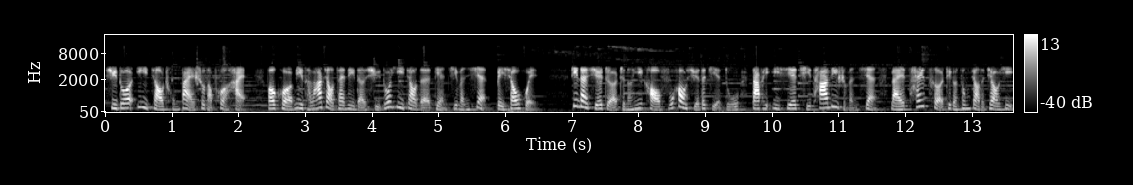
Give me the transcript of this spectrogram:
许多异教崇拜受到迫害，包括密特拉教在内的许多异教的典籍文献被销毁。近代学者只能依靠符号学的解读，搭配一些其他历史文献来猜测这个宗教的教义。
